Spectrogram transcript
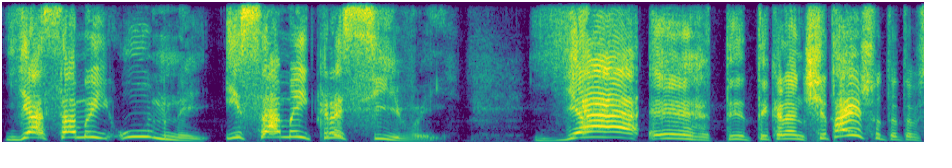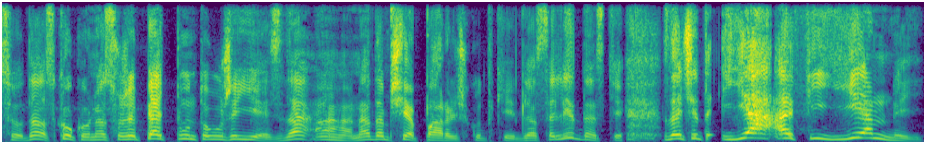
Я самый умный и самый красивый. Я, э, ты, ты, Колян, считаешь вот это все, да? Сколько у нас уже пять пунктов уже есть, да? Ага, надо вообще парочку такие для солидности. Значит, я офигенный.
